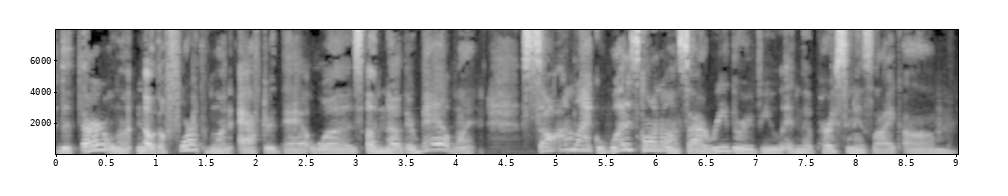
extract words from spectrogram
The third one, no, the fourth one after that was another bad one. So I'm like, what is going on? So I read the review, and the person is like, um,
